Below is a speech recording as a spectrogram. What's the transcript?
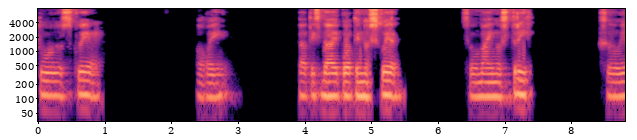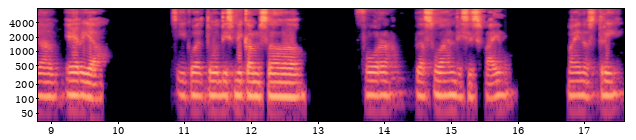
2 square. Okay. That is the hypotenuse square. So minus 3. So we have area is equal to this becomes uh, 4 plus 1. This is 5 minus 3.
